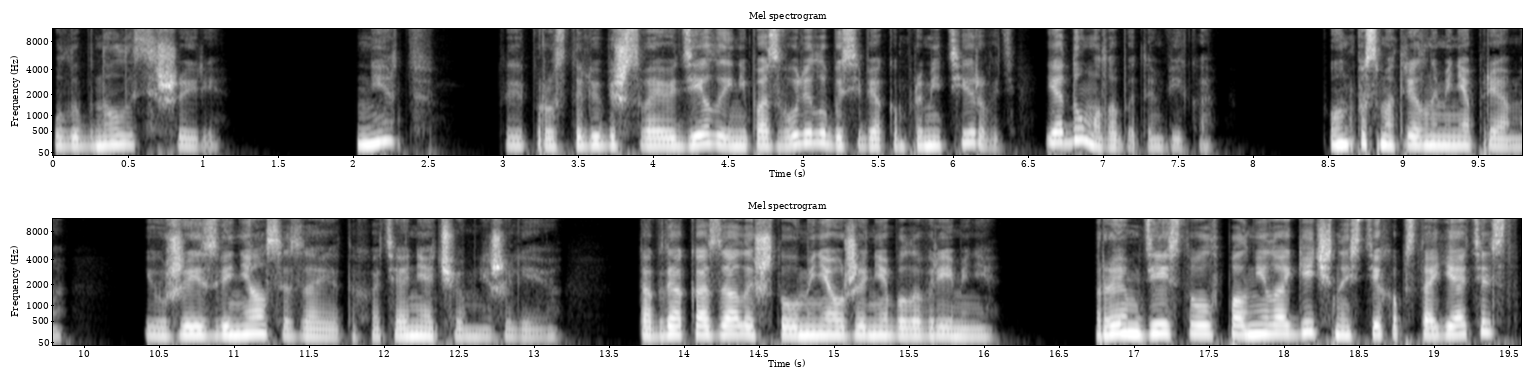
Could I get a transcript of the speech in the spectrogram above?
улыбнулась шире. Нет, ты просто любишь свое дело и не позволила бы себя компрометировать. Я думал об этом, Вика. Он посмотрел на меня прямо и уже извинялся за это, хотя ни о чем не жалею. Тогда казалось, что у меня уже не было времени. Рэм действовал вполне логично из тех обстоятельств,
